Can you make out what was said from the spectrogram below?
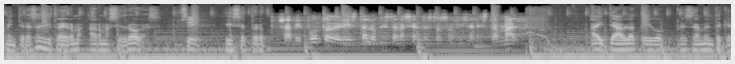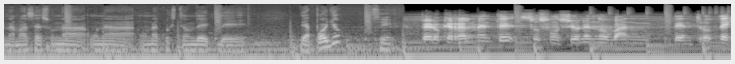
me interesa si traer arma- armas y drogas. Sí. Y dice, pero O sea, a mi punto de vista, lo que están haciendo estos oficiales está mal. ahí te habla, te digo, precisamente que nada más es una, una, una cuestión de, de, de apoyo. Sí. Pero que realmente sus funciones no van dentro de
